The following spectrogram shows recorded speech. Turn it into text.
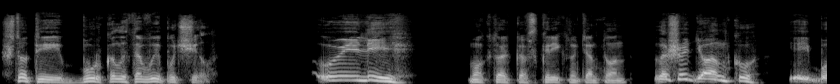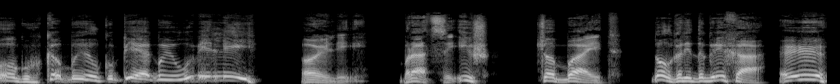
Что ты буркал это выпучил?» «Увели!» — мог только вскрикнуть Антон. «Лошаденку! Ей-богу! Кобылку пегую увели!» «Ой ли! Братцы, ишь, чо бает! Долго ли до греха? Э,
